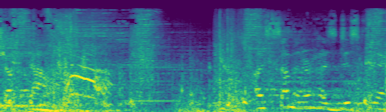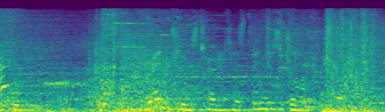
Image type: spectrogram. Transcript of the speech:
Shut down. A summoner has disconnected. Red Team's turret has been destroyed.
